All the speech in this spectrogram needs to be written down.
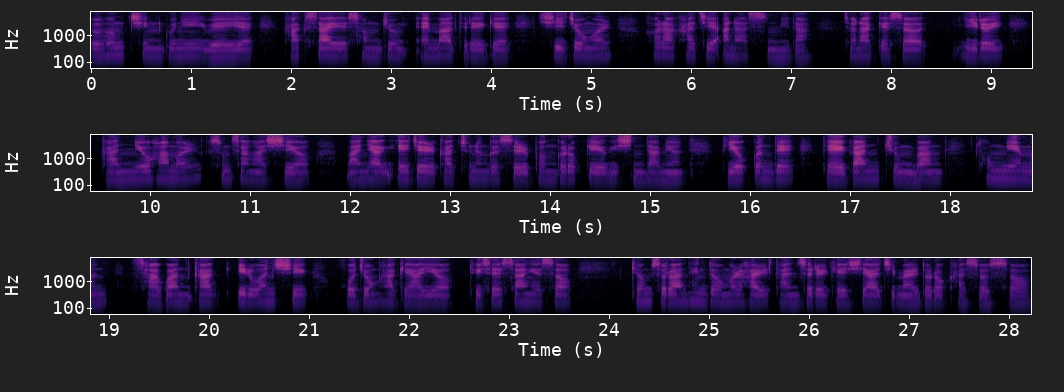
의흥친군이 외에 각사의 성중 애마들에게 시종을 허락하지 않았습니다. 전하께서 이의 간요함을 숭상하시어 만약 애절 갖추는 것을 번거롭게 여기신다면 비옥건대 대간 중방 통례문 사관 각 일원씩 호종하게 하여 뒷세상에서 경솔한 행동을 할 단서를 게시하지 말도록 하소서.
